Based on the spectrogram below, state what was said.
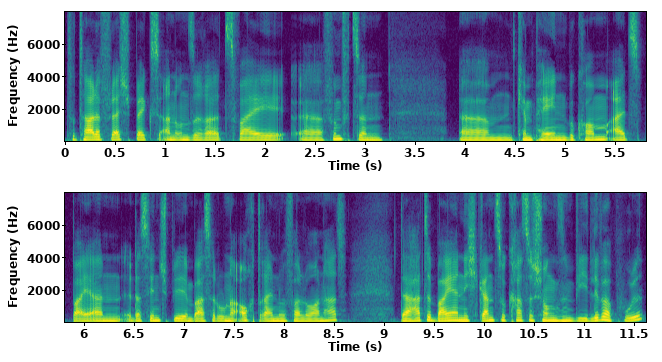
totale Flashbacks an unsere 2015 ähm, Campaign bekommen, als Bayern das Hinspiel in Barcelona auch 3-0 verloren hat. Da hatte Bayern nicht ganz so krasse Chancen wie Liverpool,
